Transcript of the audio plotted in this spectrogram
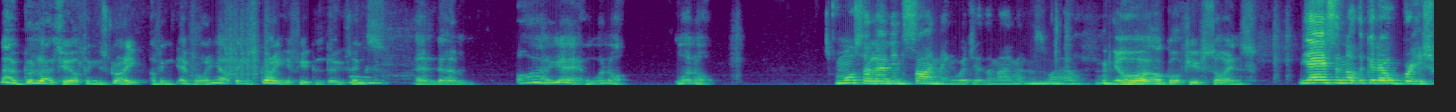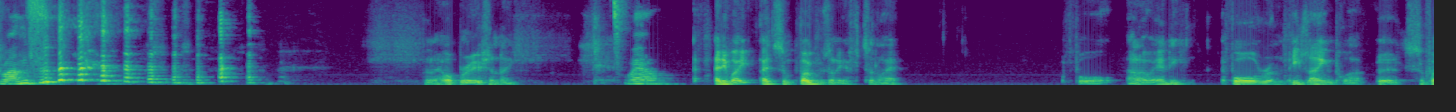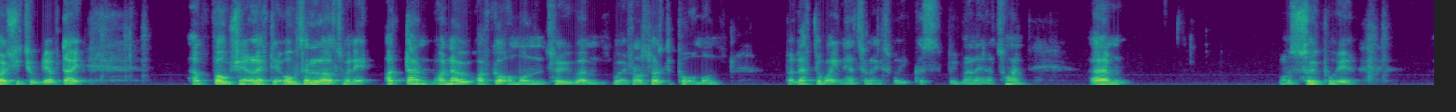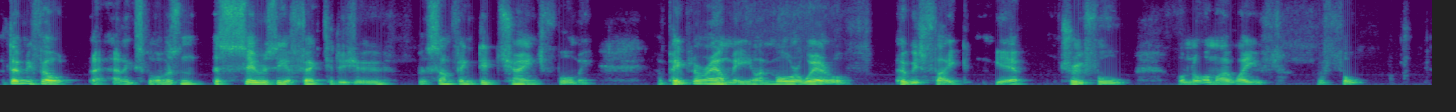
No, good luck to you. I think it's great. I think everyone, yeah, I think it's great if you can do things. And um, oh yeah, why not? Why not? I'm also learning sign language at the moment as well. You know, I've got a few signs. Yes, and not the good old British ones. They're all British, aren't they? well, Anyway, I had some photos on it for tonight. For hello, Andy. For um, Elaine part, uh, some photos she took the other day. Unfortunately, I left it all to the last minute. I don't. I know I've got them on to um, whatever I'm supposed to put them on, but left to wait now till next week because we run out of time. Um, what's super here? I definitely felt that Alex I wasn't as seriously affected as you, but something did change for me. And people around me, I'm more aware of who is fake, yeah, truthful, or not on my wave of fault.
